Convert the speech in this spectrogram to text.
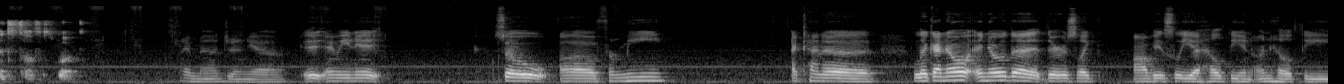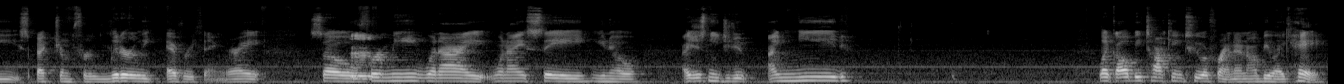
It's tough as fuck. I imagine, yeah. It, I mean, it. So, uh, for me, I kind of like. I know. I know that there's like obviously a healthy and unhealthy spectrum for literally everything, right? So for me, when I when I say, you know, I just need you to. I need. Like I'll be talking to a friend and I'll be like, "Hey,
